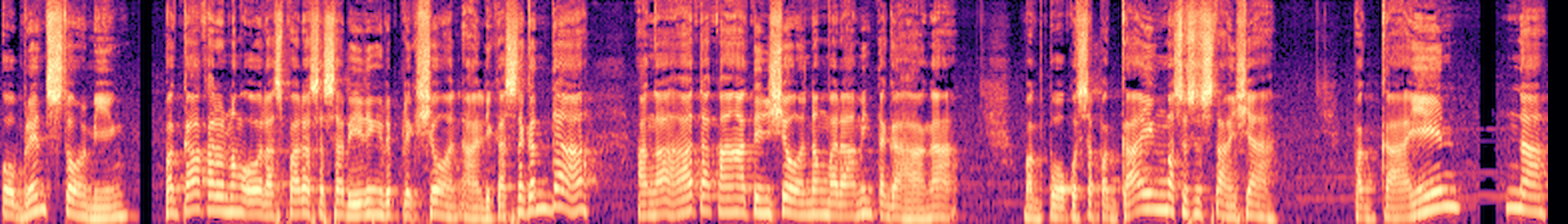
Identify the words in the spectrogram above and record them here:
o brainstorming. Magkakaroon ng oras para sa sariling refleksyon. Ang likas na ganda ang ahatak ang atensyon ng maraming tagahanga. Mag-focus sa pagkaing masusustansya. Pagkain na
